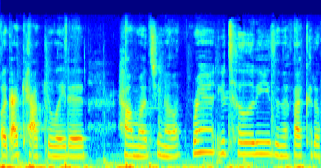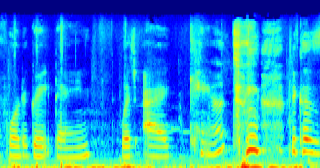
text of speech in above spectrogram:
like, I calculated how much, you know, like rent, utilities, and if I could afford a Great Dane, which I can't because,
